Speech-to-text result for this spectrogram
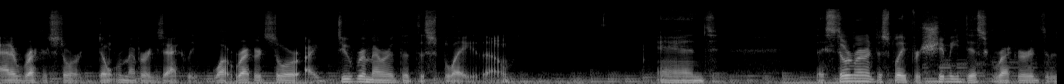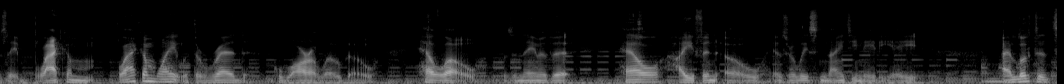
at a record store. Don't remember exactly what record store. I do remember the display though. And I still remember the display for Shimmy Disc Records. It was a black and black and white with the red Gwar logo. Hello was the name of it. Hell hyphen O. It was released in 1988. I looked at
